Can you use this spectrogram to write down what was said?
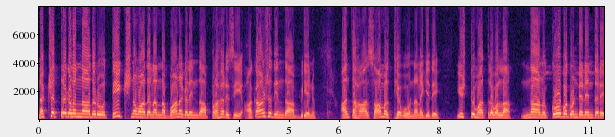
ನಕ್ಷತ್ರಗಳನ್ನಾದರೂ ತೀಕ್ಷ್ಣವಾದ ನನ್ನ ಬಾಣಗಳಿಂದ ಪ್ರಹರಿಸಿ ಆಕಾಶದಿಂದ ಬಿಯನು. ಅಂತಹ ಸಾಮರ್ಥ್ಯವು ನನಗಿದೆ. ಇಷ್ಟು ಮಾತ್ರವಲ್ಲ, ನಾನು ಕೋಪಗೊಂಡೆನೆಂದರೆ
